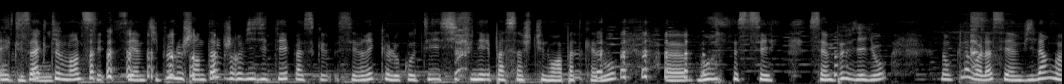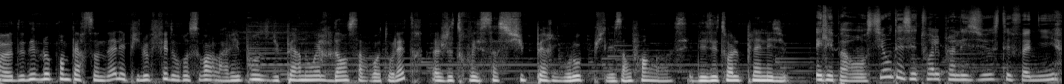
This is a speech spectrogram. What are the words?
Exactement, c'est un petit peu le chantage revisité parce que c'est vrai que le côté si tu n'es pas sage, tu n'auras pas de cadeau, euh, bon, c'est un peu vieillot. Donc là, voilà, c'est un bilan euh, de développement personnel. Et puis le fait de recevoir la réponse du Père Noël dans sa boîte aux lettres, euh, j'ai trouvé ça super rigolo. Puis les enfants, c'est des étoiles plein les yeux. Et les parents aussi ont des étoiles plein les yeux, Stéphanie,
